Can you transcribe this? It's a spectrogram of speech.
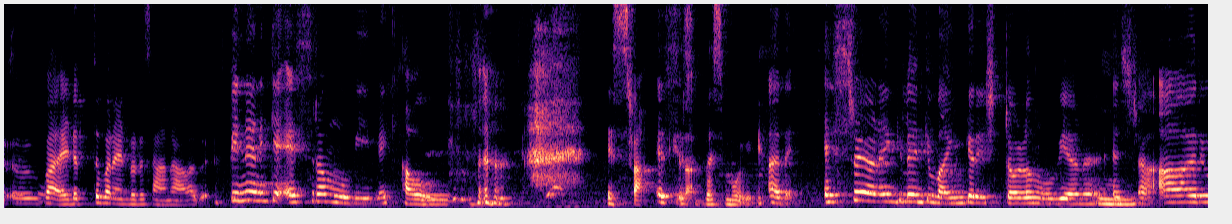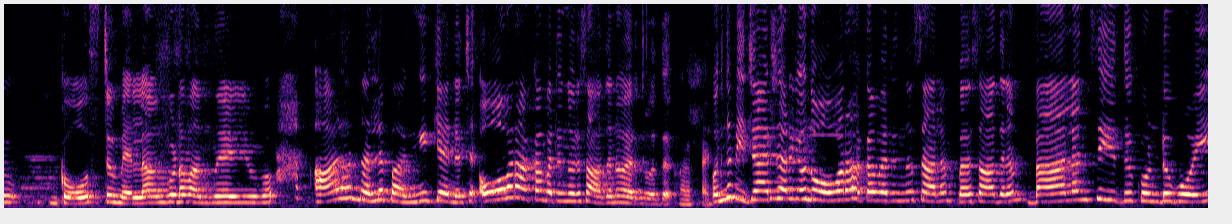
എടുത്തു പറയേണ്ട ഒരു സാധനമാണത് പിന്നെ എനിക്ക് എസ്ര മൂവിയില്ലേ ഓ എസ്ര. ബെസ്റ്റ് മൂവി അതെ. എസ്ര ആണെങ്കിലും എനിക്ക് ഭയങ്കര ഇഷ്ടമുള്ള മൂവിയാണ് എക്സ്ട്ര ആ ഒരു ഗോസ്റ്റും എല്ലാം കൂടെ വന്നു കഴിയുമ്പോ ആളാ നല്ല ഭംഗിക്ക് തന്നെ ഓവർ ആക്കാൻ പറ്റുന്ന ഒരു സാധനമായിരുന്നു അത്. ഒന്ന് വിചാരിച്ചിറങ്ങി ഒന്ന് ഓവർ ആക്കാൻ പറ്റുന്ന സ്ഥലം സാധനം ബാലൻസ് ചെയ്ത് കൊണ്ടുപോയി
